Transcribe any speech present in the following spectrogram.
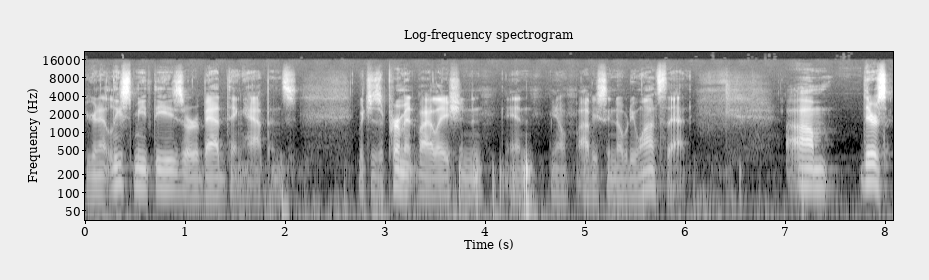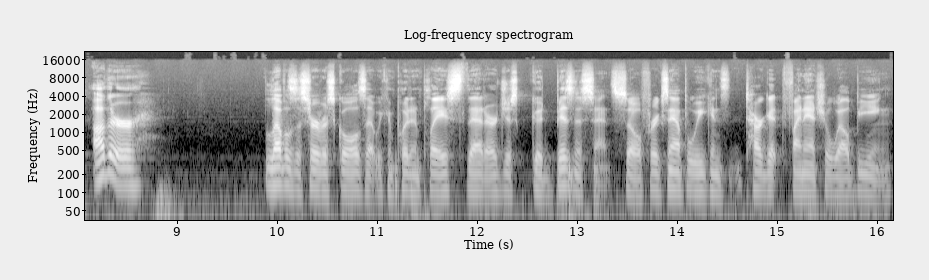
you're gonna at least meet these, or a bad thing happens, which is a permit violation, and, you know obviously nobody wants that. Um, there's other levels of service goals that we can put in place that are just good business sense. So, for example, we can target financial well being.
